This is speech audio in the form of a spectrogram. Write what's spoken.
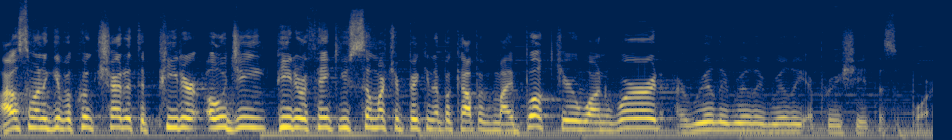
I also want to give a quick shout out to Peter OG. Peter, thank you so much for picking up a copy of my book, Your One Word. I really, really, really appreciate the support.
